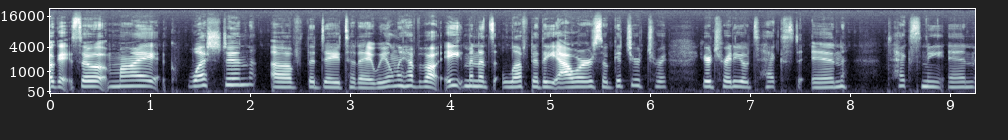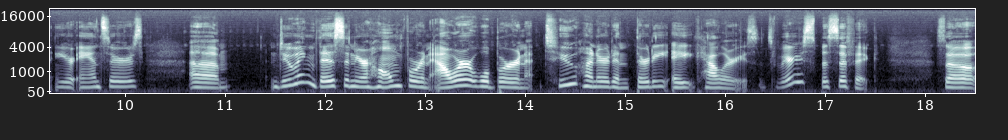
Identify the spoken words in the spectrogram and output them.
Okay, so my question of the day today. We only have about eight minutes left of the hour, so get your tra- your Tradio text in. Text me in your answers. Um, doing this in your home for an hour will burn 238 calories. It's very specific. So,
